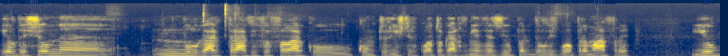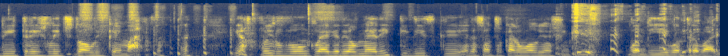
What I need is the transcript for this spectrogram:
ele deixou-me na- no lugar de trás e foi falar com, com o motorista, porque o autocarro vinha vazio para, de Lisboa para Mafra, e eu vi 3 litros de óleo queimado. Ele depois levou um colega dele médico e disse que era só trocar o óleo aos 5 minutos. Bom dia e bom trabalho.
